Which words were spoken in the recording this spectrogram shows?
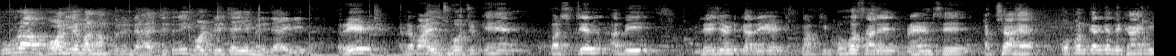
पूरा वॉल्यूम अल्हम्दुलिल्लाह है। जितनी क्वांटिटी चाहिए मिल जाएगी। रेट रिवाइज हो चुके हैं, पर स्टिल अभी लेजेंड का रेट बाकी बहुत सारे ब्रांड से अच्छा है। ओपन करके दिखाएँगी।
